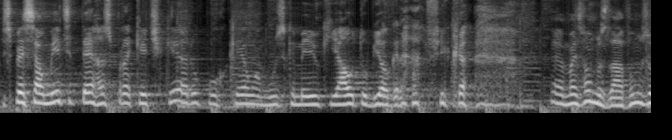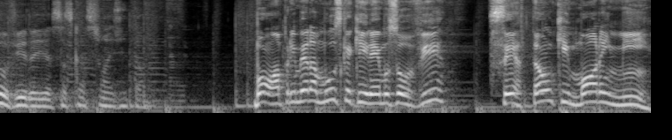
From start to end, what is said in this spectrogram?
Especialmente Terras Pra Que Te Quero, porque é uma música meio que autobiográfica. É, mas vamos lá, vamos ouvir aí essas canções então. Bom, a primeira música que iremos ouvir, Sertão que Mora em Mim.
